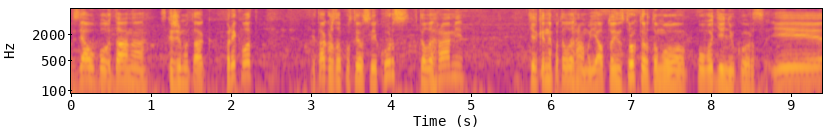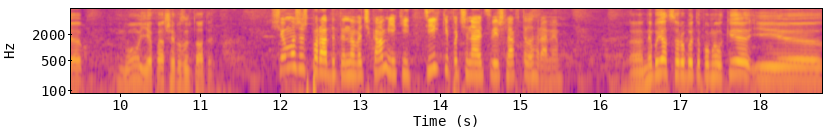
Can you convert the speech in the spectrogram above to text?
взяв Богдана, скажімо так, приклад, і також запустив свій курс в Телеграмі. Тільки не по телеграму, я автоінструктор, тому по водінню курс. І ну, є перші результати. Що можеш порадити новачкам, які тільки починають свій шлях в телеграмі? Е, Не боятися робити помилки і е,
